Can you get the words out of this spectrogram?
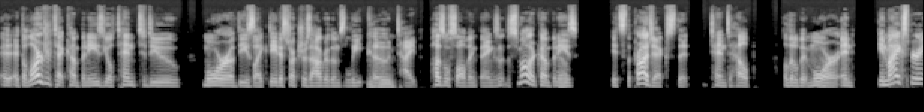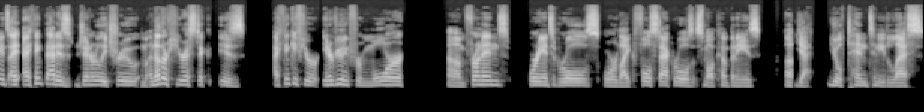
at the larger tech companies, you'll tend to do more of these like data structures, algorithms, LeetCode type puzzle solving things. And at the smaller companies, it's the projects that tend to help a little bit more. And in my experience, I, I think that is generally true. Another heuristic is I think if you're interviewing for more um, front end oriented roles or like full stack roles at small companies, uh, yeah, you'll tend to need less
